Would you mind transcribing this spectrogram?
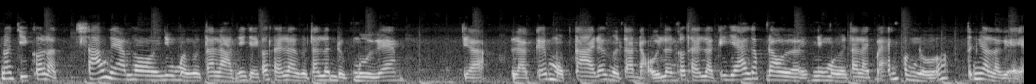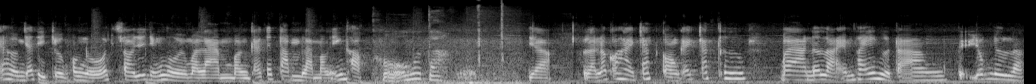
nó chỉ có là 6 gram thôi nhưng mà người ta làm như vậy có thể là người ta lên được 10 gram dạ là cái một tay đó người ta đội lên có thể là cái giá gấp đôi rồi nhưng mà người ta lại bán phân nửa. Tính ra là rẻ hơn giá thị trường phân nửa so với những người mà làm bằng cả cái tâm làm bằng yến thật. Khổ quá ta. Dạ là nó có hai cách còn cái cách thứ ba nữa là em thấy người ta kiểu giống như là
